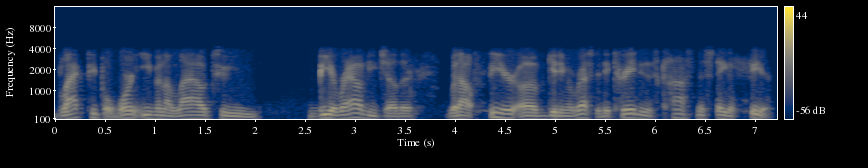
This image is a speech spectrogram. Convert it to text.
black people weren't even allowed to be around each other without fear of getting arrested. It created this constant state of fear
